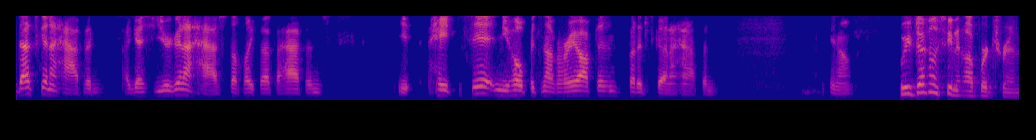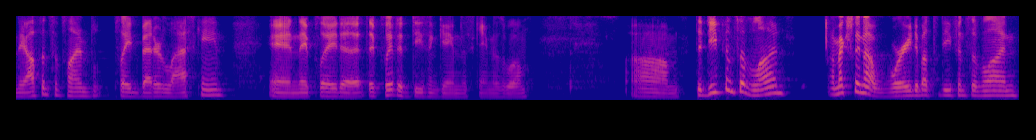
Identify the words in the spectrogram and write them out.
that's gonna happen. I guess you're gonna have stuff like that that happens. You hate to see it, and you hope it's not very often, but it's gonna happen. You know. We've definitely seen an upward trend. The offensive line played better last game, and they played a they played a decent game this game as well. Um, the defensive line, I'm actually not worried about the defensive line,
